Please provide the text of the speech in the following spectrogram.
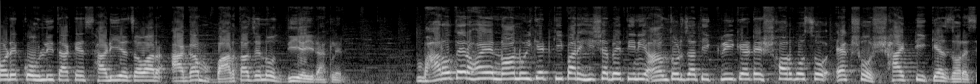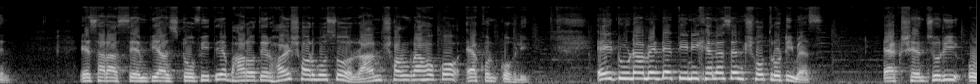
করে কোহলি তাকে ছাড়িয়ে যাওয়ার আগাম বার্তা যেন দিয়েই রাখলেন। ভারতের হয়ে নন উইকেট কিপার হিসেবে তিনি আন্তর্জাতিক ক্রিকেটে সর্বোচ্চ একশো ষাটটি ক্যাচ ধরেছেন। এছাড়া চ্যাম্পিয়ন্স ট্রফিতে ভারতের হয় সর্বোচ্চ রান সংগ্রাহকও এখন কোহলি। এই টুর্নামেন্টে তিনি খেলেছেন সতেরোটি ম্যাচ। এক সেঞ্চুরি ও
